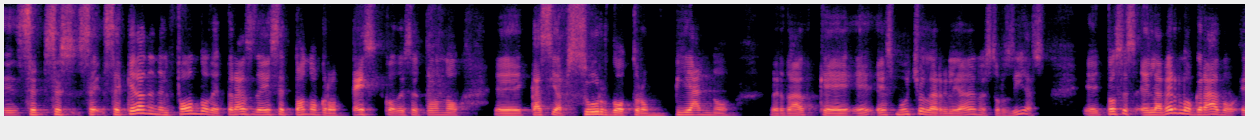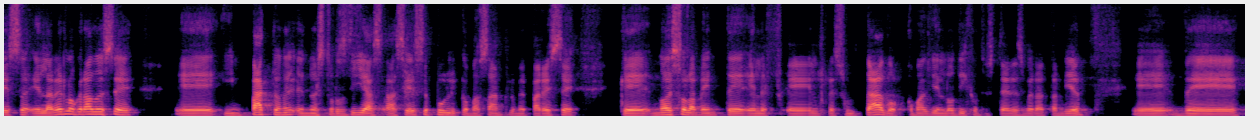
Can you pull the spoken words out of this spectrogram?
eh, se, quedan en el fondo detrás de ese tono grotesco, de ese tono eh, casi absurdo, trompiano, ¿verdad? Que e, es mucho la realidad de nuestros días. Entonces, el haber logrado ese, el haber logrado ese eh, impacto en, nuestros días hacia ese público más amplio, me parece que no es solamente el, el resultado, como alguien lo dijo de ustedes, ¿verdad? También de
